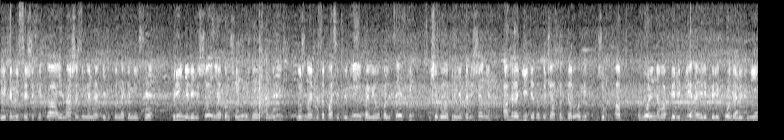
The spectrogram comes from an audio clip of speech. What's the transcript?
и комиссия ЖКХ, и наша земельная архитектурная комиссия приняли решение о том, что нужно установить, нужно обезопасить людей, помимо полицейских, еще было принято решение оградить этот участок дороги, чтобы от вольного перебега или перехода людьми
